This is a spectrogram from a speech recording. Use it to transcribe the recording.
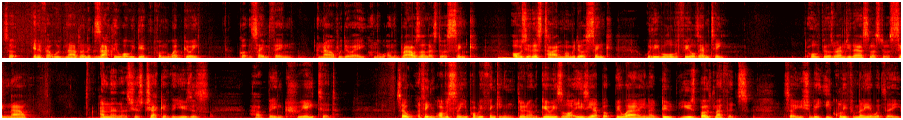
So in effect, we've now done exactly what we did from the web GUI, got the same thing. And now if we do a on the on the browser, let's do a sync. Obviously, this time when we do a sync, we leave all the fields empty. All the fields are empty there, so let's do a sync now. And then let's just check if the users have been created. So I think obviously you're probably thinking doing it on the GUI is a lot easier, but beware, you know, do use both methods. So you should be equally familiar with the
